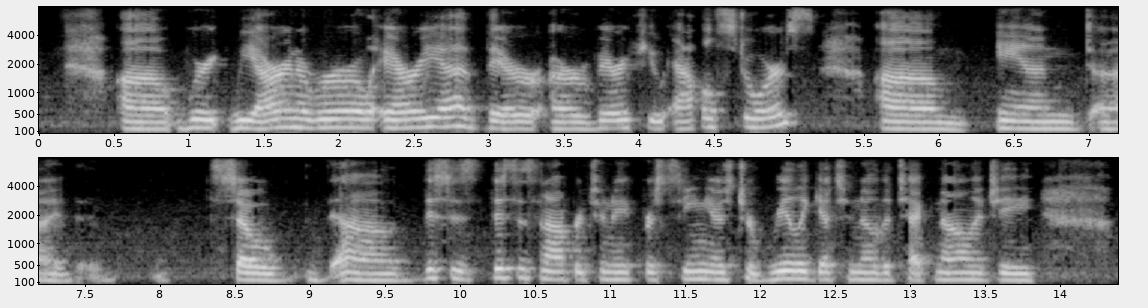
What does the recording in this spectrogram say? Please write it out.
Uh, we're, we are in a rural area. There are very few Apple stores, um, and uh, so uh, this is this is an opportunity for seniors to really get to know the technology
